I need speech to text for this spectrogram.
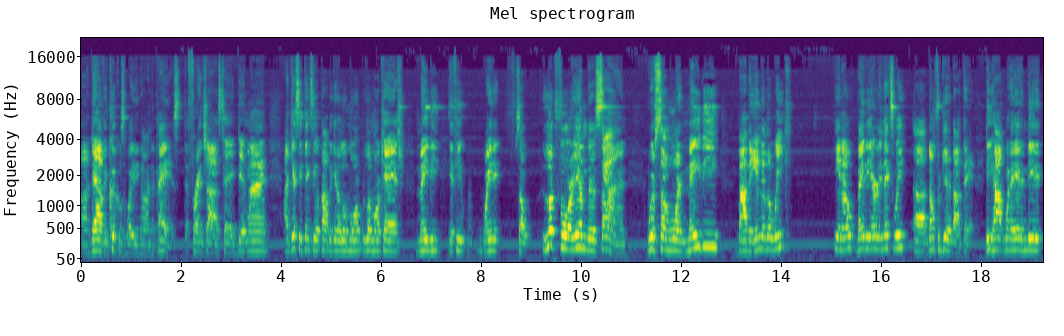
uh, Dalvin Cook was waiting on to pass the franchise tag deadline. I guess he thinks he'll probably get a little more, a little more cash, maybe if he waited. So look for him to sign with someone maybe by the end of the week. You know, maybe early next week. Uh, don't forget about that. D Hop went ahead and did it.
